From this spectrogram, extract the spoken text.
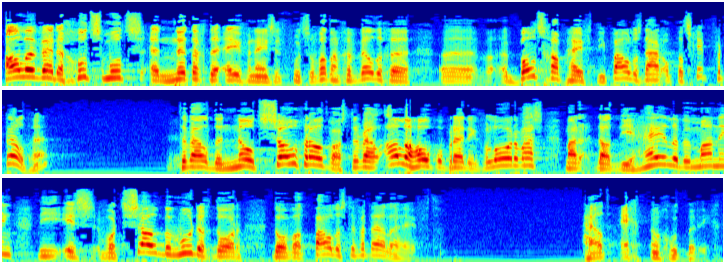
Alle werden goedsmoeds en nuttigden eveneens het voedsel. Wat een geweldige uh, boodschap heeft die Paulus daar op dat schip verteld. Hè? Terwijl de nood zo groot was, terwijl alle hoop op redding verloren was, maar dat die hele bemanning, die is, wordt zo bemoedigd door, door wat Paulus te vertellen heeft. Hij had echt een goed bericht.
